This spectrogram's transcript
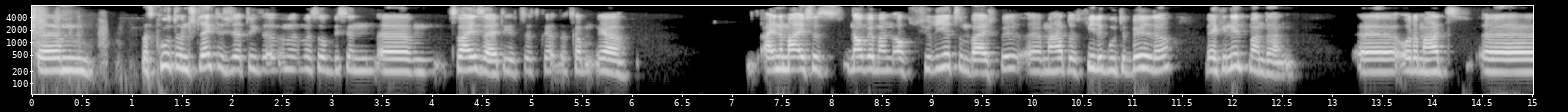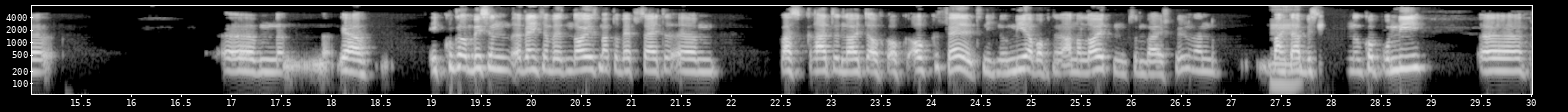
Ähm, was gut und schlecht ist, ist natürlich immer, immer so ein bisschen ähm, zweiseitig. Das, das kann, ja, eine Mal ist es, genau wenn man auch juriert zum Beispiel, äh, man hat dort viele gute Bilder, welche nimmt man dann? Äh, oder man hat, äh, ähm, ja, ich gucke ein bisschen, wenn ich dann was Neues mache, der Webseite, ähm, was gerade den Leuten auch, auch, auch gefällt. Nicht nur mir, aber auch den anderen Leuten zum Beispiel. Und dann mache ich da mhm. ein bisschen einen Kompromiss, äh,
